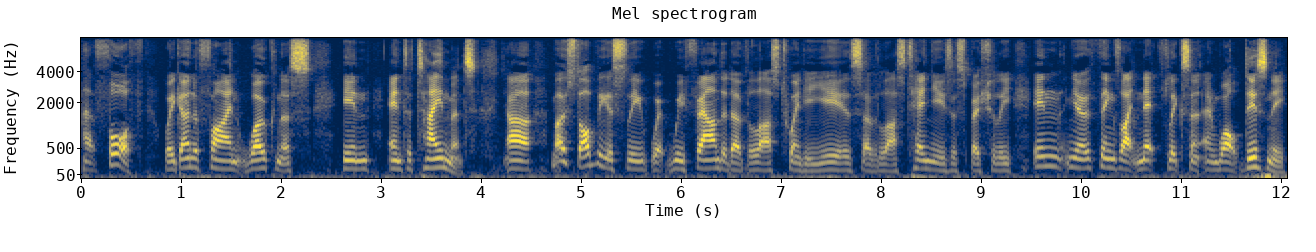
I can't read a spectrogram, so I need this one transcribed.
Uh, fourth, we're going to find wokeness in entertainment. Uh, most obviously, we found it over the last 20 years, over the last 10 years especially, in you know things like Netflix and, and Walt Disney.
